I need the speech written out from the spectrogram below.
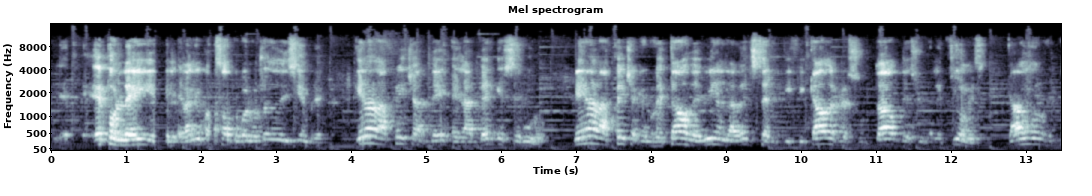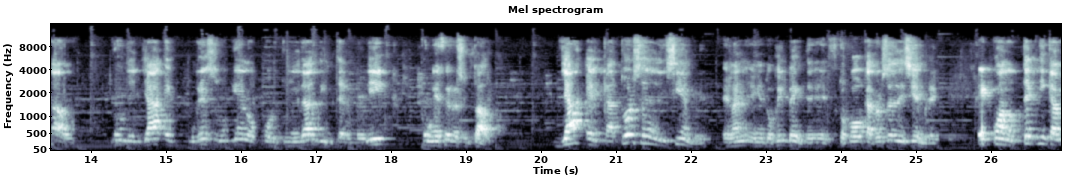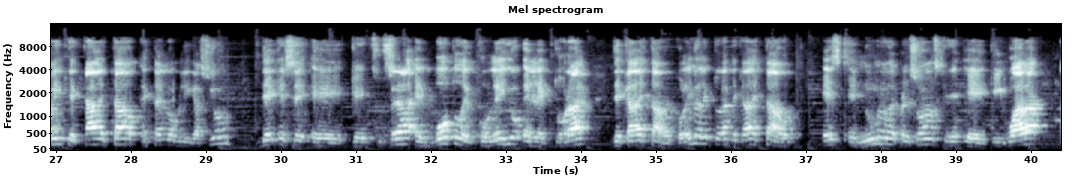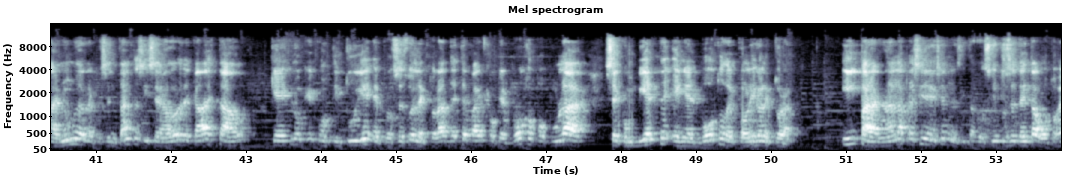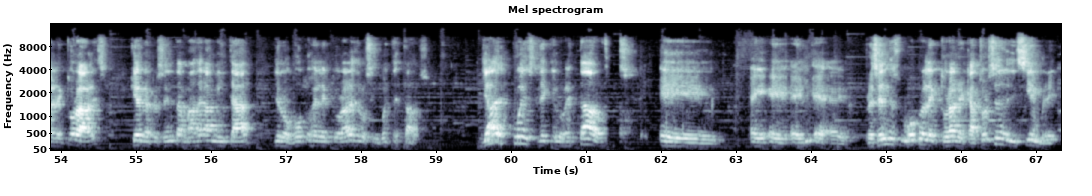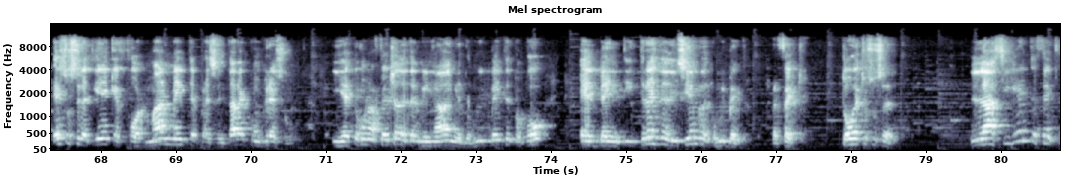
es por ley, el, año pasado, por el 8 de diciembre, que era la fecha del albergue seguro, que era la fecha que los estados debían de haber certificado el resultado de sus elecciones, cada uno de los estados, donde ya el Congreso no tiene la oportunidad de intervenir con ese resultado. Ya el 14 de diciembre, el año, en el 2020, eh, tocó 14 de diciembre, es cuando técnicamente cada estado está en la obligación de que, se, eh, que suceda el voto del colegio electoral de cada estado. El colegio electoral de cada estado es el número de personas que, eh, que iguala al número de representantes y senadores de cada estado, que es lo que constituye el proceso electoral de este país, porque el voto popular se convierte en el voto del colegio electoral. y para ganar la presidencia necesita 270 votos electorales, que representan más de la mitad de los votos electorales de los 50 estados. Ya después de que los estados eh, eh, eh, presenten su voto electoral el 14 de diciembre, eso se le tiene que formalmente presentar al Congreso y esto es una fecha determinada en el 2020, tocó el 23 de diciembre de 2020. Perfecto. Todo esto sucede. La siguiente fecha,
